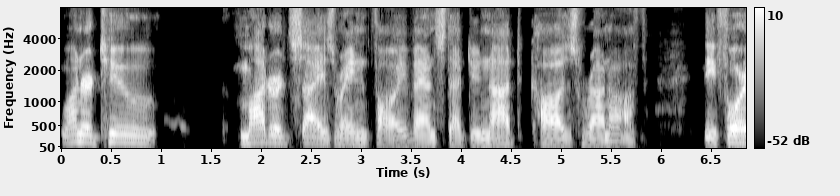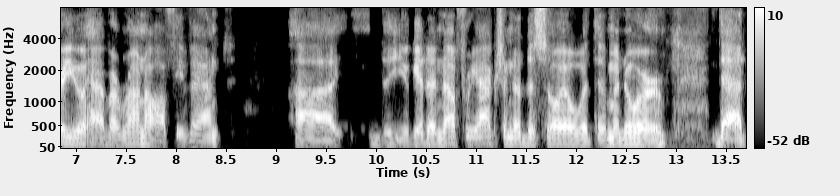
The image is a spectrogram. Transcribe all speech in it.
one or two moderate sized rainfall events that do not cause runoff before you have a runoff event, uh, you get enough reaction of the soil with the manure that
